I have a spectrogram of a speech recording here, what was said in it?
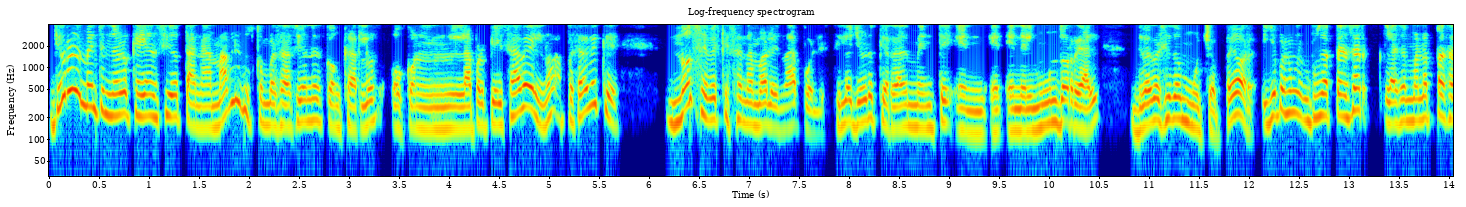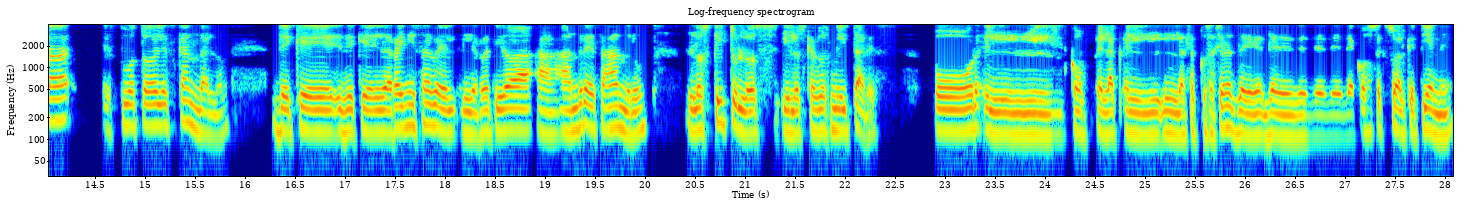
yo realmente no creo que hayan sido tan amables sus conversaciones con Carlos o con la propia Isabel, ¿no? A pesar de que no se ve que sean amables nada por el estilo, yo creo que realmente en, en, el mundo real debe haber sido mucho peor. Y yo, por ejemplo, me puse a pensar, la semana pasada estuvo todo el escándalo de que, de que la reina Isabel le retiró a, Andrés, a Andrew, los títulos y los cargos militares por el, las acusaciones de, de, acoso sexual que tiene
